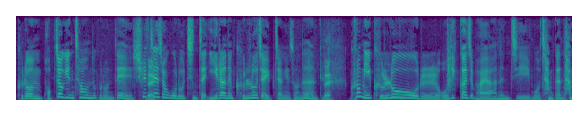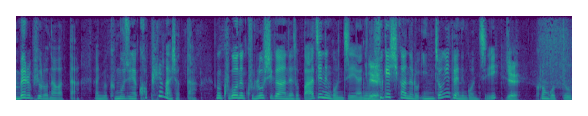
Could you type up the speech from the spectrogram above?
그런 법적인 차원도 그런데 실제적으로 진짜 일하는 근로자 입장에서는 네. 그럼 이 근로를 어디까지 봐야 하는지 뭐 잠깐 담배를 피우러 나갔다 아니면 근무 중에 커피를 마셨다. 그럼 그거는 근로 시간에서 빠지는 건지 아니면 예. 휴게 시간으로 인정이 되는 건지 예. 그런 것도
